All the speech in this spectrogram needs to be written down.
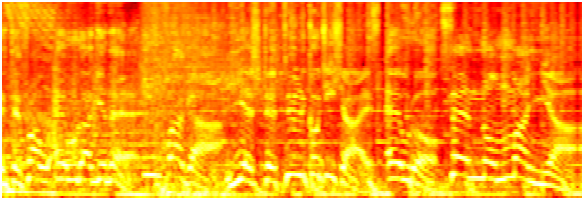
RTV Euro AGD. Uwaga! Jeszcze tylko dzisiaj z Euro Cenomania.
